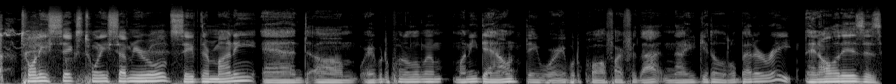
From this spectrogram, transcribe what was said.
26, 27 year olds saved their money and um, were able to put a little bit of money down. They were able to qualify for that, and now you get a little better rate. And all it is is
